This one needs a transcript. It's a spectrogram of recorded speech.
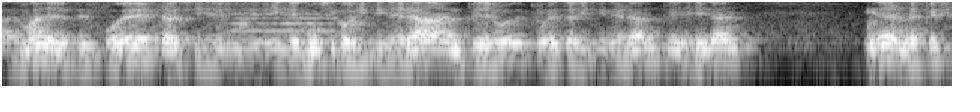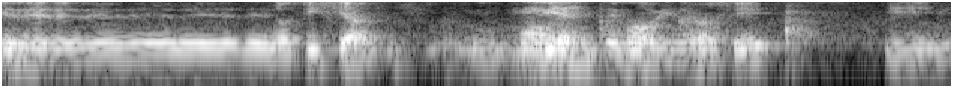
además de, poetas y, de, músicos itinerantes o de poetas itinerantes, eran, eran una especie de, de- de- noticia viviente, móvil, ¿no? ¿Sí? Y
